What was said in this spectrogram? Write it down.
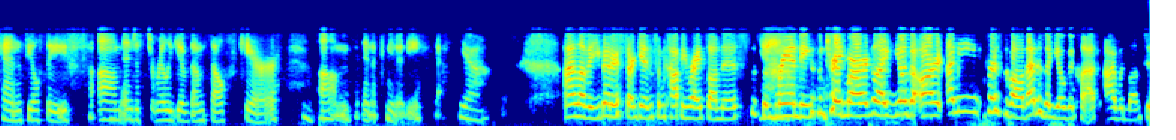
can feel safe um, and just to really give them self care mm-hmm. Um, in a community. Yeah. Yeah. I love it. You better start getting some copyrights on this, some yeah. branding, some trademark, like yoga art. I mean, first of all, that is a yoga class I would love to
